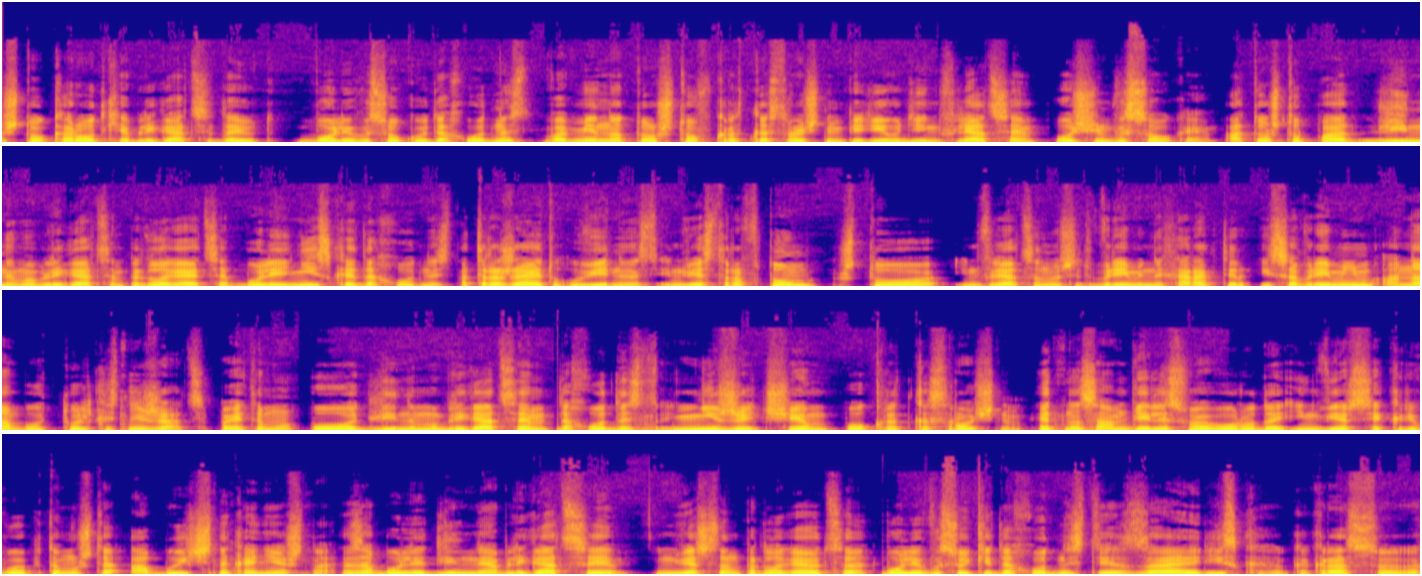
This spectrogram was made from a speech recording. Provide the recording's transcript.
что короткие облигации дают более высокую доходность в обмен на то, что в краткосрочном периоде инфляция очень высокая. А то, что по длинным облигациям предлагается более более низкая доходность отражает уверенность инвесторов в том, что инфляция носит временный характер и со временем она будет только снижаться. Поэтому по длинным облигациям доходность ниже, чем по краткосрочным. Это на самом деле своего рода инверсия кривой, потому что обычно, конечно, за более длинные облигации инвесторам предлагаются более высокие доходности за риск как раз э,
